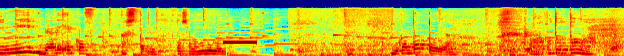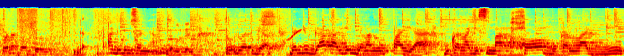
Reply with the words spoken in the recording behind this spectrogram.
ini dari Eco Stop dulu, kita salah ngomong lagi. Bukan Toto ya? Ah, oh Toto. Mana Toto? Ada tulisannya. Tuh dua tiga. Dan juga kalian jangan lupa ya, bukan lagi smart home, bukan lagi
